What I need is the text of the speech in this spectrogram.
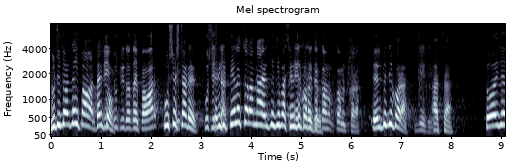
দুটি দরজাই পাওয়ার তাই তো? দুটি দরজাই পাওয়ার। পুশ স্টার্টের? কি start। তেলে চলা না এলপিজি বা সিএনজি করা কমেন্ট করা। এলপিজি করা? জি জি। আচ্ছা। তো এই যে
